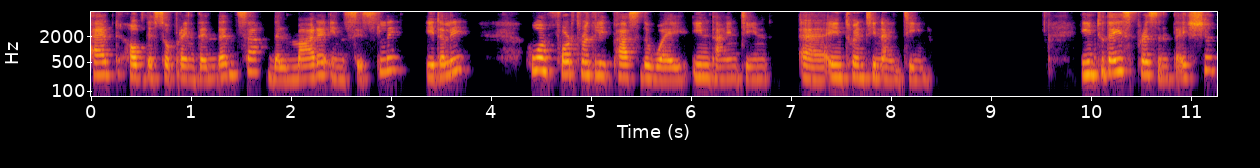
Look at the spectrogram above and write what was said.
head of the Soprintendenza del Mare in Sicily, Italy, who unfortunately passed away in, 19, uh, in 2019. In today's presentation,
